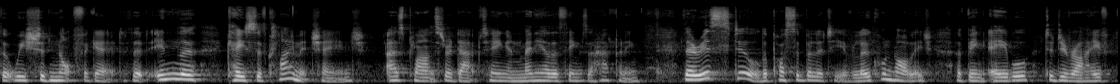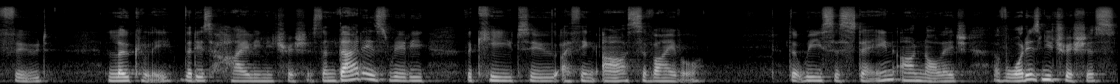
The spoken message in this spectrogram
that we should not forget that in the case of climate change, as plants are adapting and many other things are happening, there is still the possibility of local knowledge of being able to derive food locally that is highly nutritious. And that is really the key to, I think, our survival. That we sustain our knowledge of what is nutritious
